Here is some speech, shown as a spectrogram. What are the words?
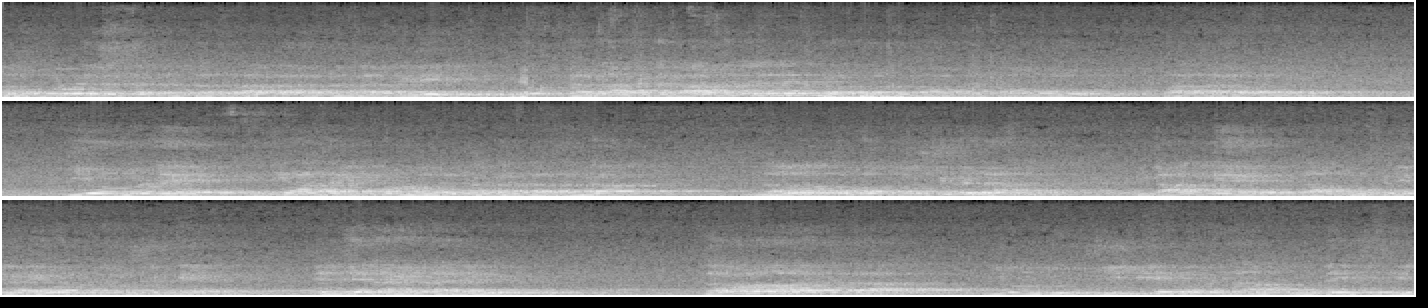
ಹೊಸಕೋಟೆಯಲ್ಲಿರ್ತಕ್ಕಂಥ ಸಹಕಾರ ಸಂಘ ಅಂತೇಳಿ ಕರ್ನಾಟಕ ರಾಜ್ಯದಲ್ಲೇ ಪ್ರಪ್ರಥಮವಾದಂತ ಒಂದು ಸಹಕಾರ ಸಂಘ. ಈ ಒಂದು ಒಳ್ಳೆ ಇತಿಹಾಸ ಇಟ್ಕೊಂಡು ಹೋಗಿರ್ತಕ್ಕಂಥ ಸಂಘ ನಲವತ್ತೊಂಬತ್ತು ವರ್ಷಗಳನ್ನ ಈಗಾಗಲೇ ನಾವು ಮುಸ್ಲಿಂ ಐವತ್ತು ಹೆಜ್ಜೆನ ಹೇಳ್ತಾ ಇದ್ದೀವಿ ಸರಳವಾದ ಈ ಒಂದು ಜಿ ಬಿ ಉದ್ದೇಶಿಸಿ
